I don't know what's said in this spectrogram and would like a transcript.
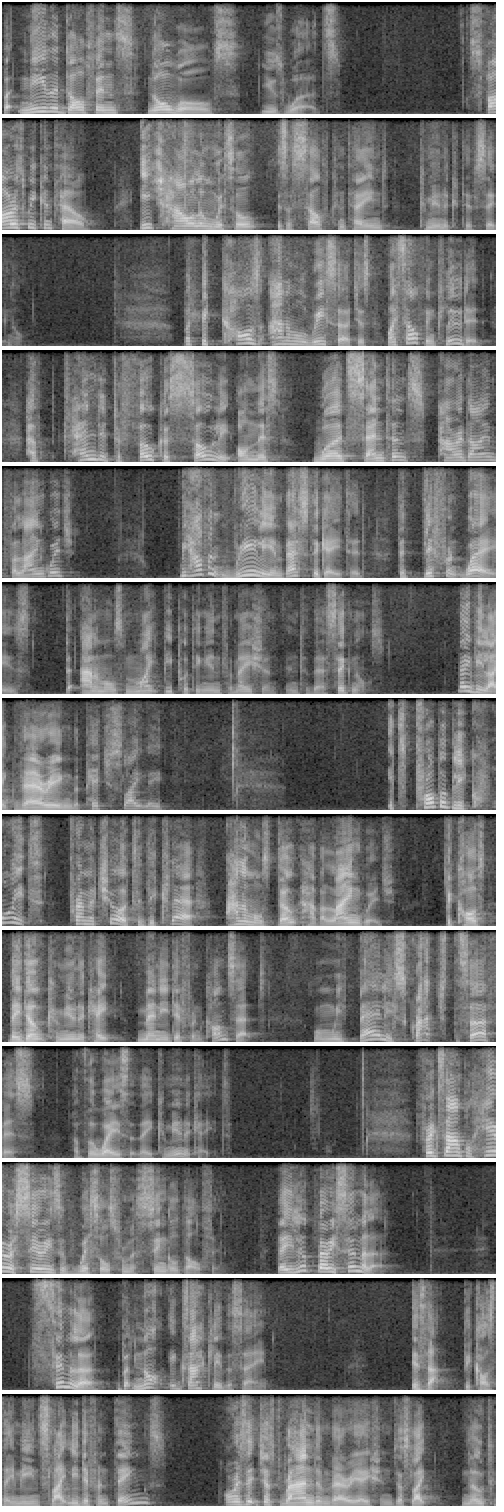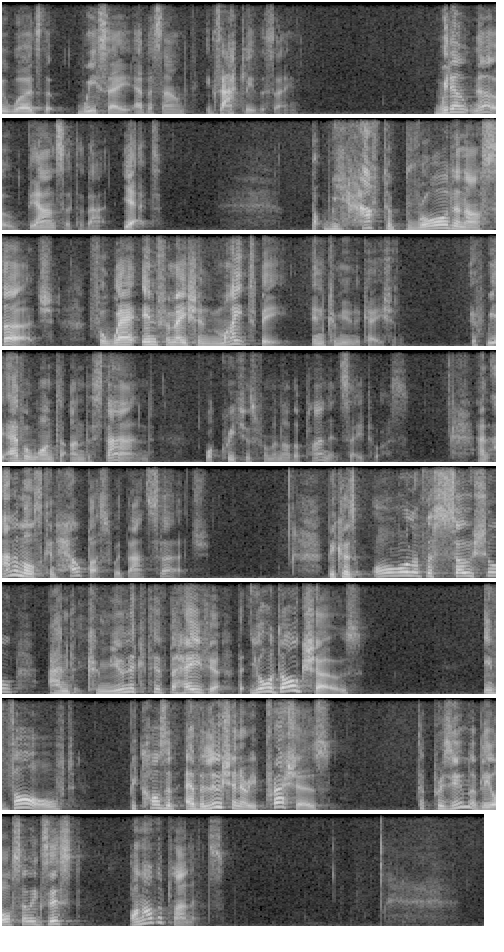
but neither dolphins nor wolves use words. As far as we can tell, each howl and whistle is a self-contained communicative signal. But because animal researchers, myself included, have tended to focus solely on this word sentence paradigm for language, we haven't really investigated the different ways that animals might be putting information into their signals. Maybe like varying the pitch slightly. It's probably quite premature to declare animals don't have a language because they don't communicate many different concepts when we've barely scratched the surface of the ways that they communicate. For example, here are a series of whistles from a single dolphin. They look very similar. Similar, but not exactly the same. Is that because they mean slightly different things? Or is it just random variation, just like no two words that we say ever sound exactly the same? We don't know the answer to that yet. But we have to broaden our search for where information might be in communication if we ever want to understand what creatures from another planet say to us. And animals can help us with that search. Because all of the social and communicative behavior that your dog shows evolved because of evolutionary pressures that presumably also exist on other planets.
